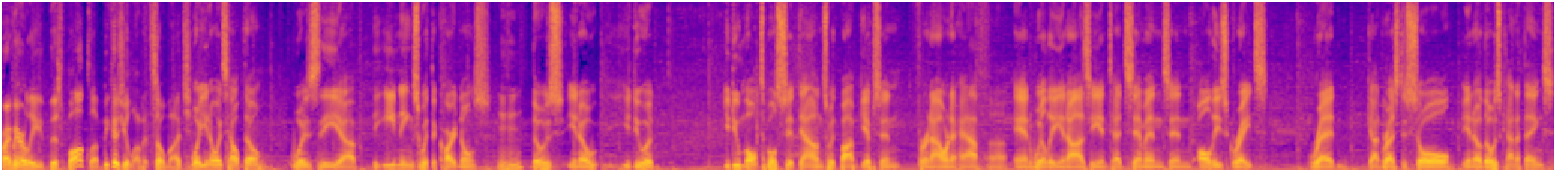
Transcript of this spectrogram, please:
primarily this ball club because you love it so much. Well, you know what's helped though was the uh, the evenings with the Cardinals. Mm-hmm. Those, you know, you do a you do multiple sit downs with Bob Gibson for an hour and a half, Uh-huh. and Willie and Ozzie and Ted Simmons and all these greats. Red, God rest his soul. You know those kind of things,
